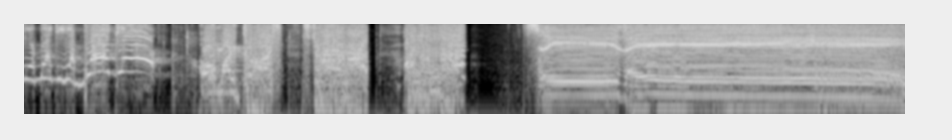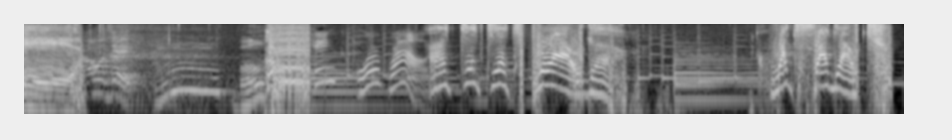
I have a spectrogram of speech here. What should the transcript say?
you're making a burger! Oh my gosh! Stop! Cheesy! How was it? Mmm, bull. Pink or brown? I think it's brown. Let's find out.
